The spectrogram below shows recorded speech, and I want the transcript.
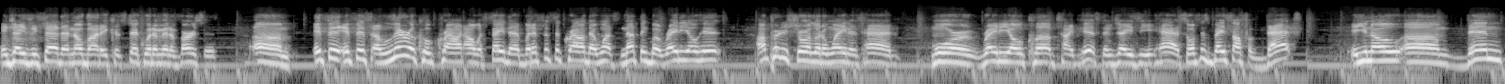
and Jay Z said that nobody could stick with him in a verses. Um, if it, if it's a lyrical crowd, I would say that. But if it's a crowd that wants nothing but radio hits, I'm pretty sure Lil Wayne has had more radio club type hits than Jay Z has. So if it's based off of that, you know, um, then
